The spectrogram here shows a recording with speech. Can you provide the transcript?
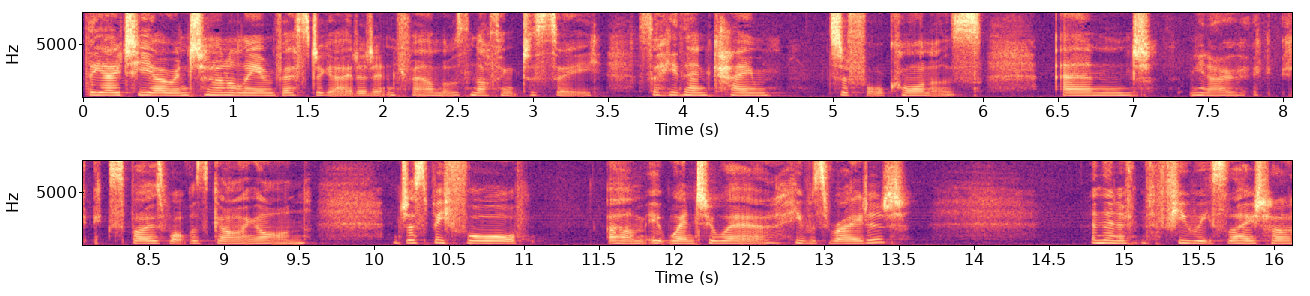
The ATO internally investigated it and found there was nothing to see. So he then came to Four Corners and, you know, expose what was going on. Just before um, it went to air, he was raided. And then a few weeks later,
